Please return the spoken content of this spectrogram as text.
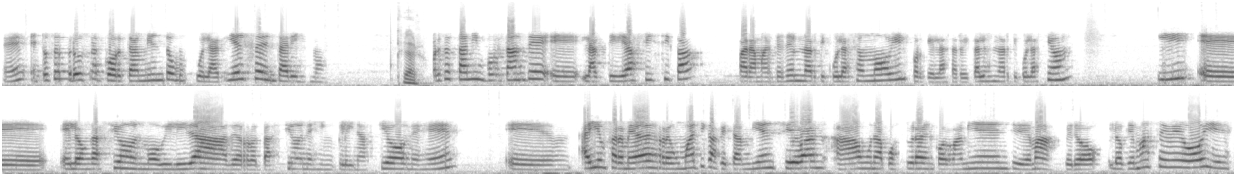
¿eh? Entonces produce acortamiento muscular y el sedentarismo. Por eso es tan importante eh, la actividad física para mantener una articulación móvil, porque la cervical es una articulación, y eh, elongación, movilidad, de rotaciones, inclinaciones. ¿eh? Eh, hay enfermedades reumáticas que también llevan a una postura de encorvamiento y demás, pero lo que más se ve hoy es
